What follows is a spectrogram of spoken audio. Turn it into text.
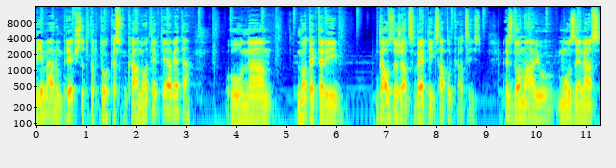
piemēru un priekšstatu par to, kas un kā notiek tajā vietā. Un um, noteikti arī daudz dažādas vērtīgas aplikācijas. Es domāju, mūsdienās,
